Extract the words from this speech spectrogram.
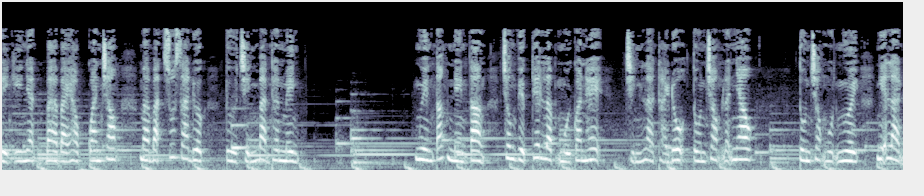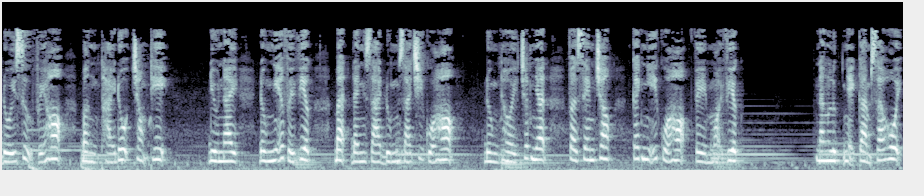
để ghi nhận 3 bài học quan trọng mà bạn rút ra được từ chính bản thân mình. Nguyên tắc nền tảng trong việc thiết lập mối quan hệ chính là thái độ tôn trọng lẫn nhau. Tôn trọng một người nghĩa là đối xử với họ bằng thái độ trọng thị. Điều này đồng nghĩa với việc bạn đánh giá đúng giá trị của họ, đồng thời chấp nhận và xem trọng cách nghĩ của họ về mọi việc. Năng lực nhạy cảm xã hội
